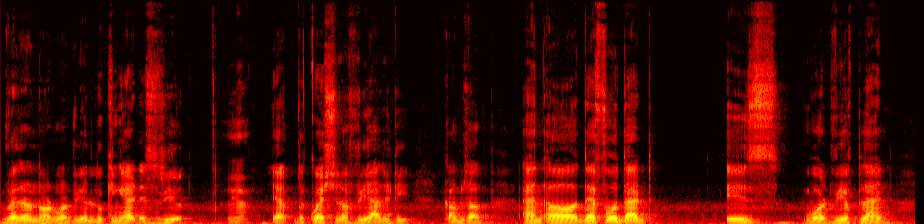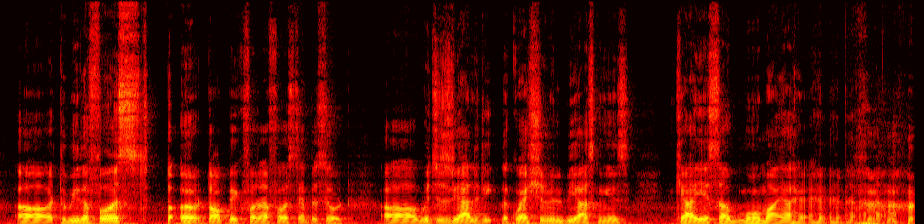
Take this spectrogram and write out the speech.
whether or not what we are looking at is real. Yeah. Yeah. The question of reality comes up, and uh, therefore that is what we have planned uh, to be the first uh, topic for our first episode, uh, which is reality. The question we'll be asking is, "Kya ye sab moh maya hai?"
